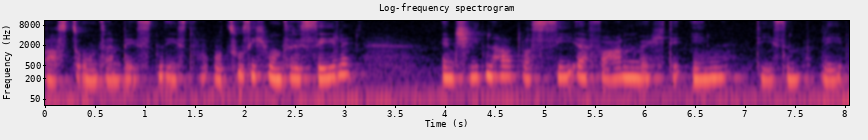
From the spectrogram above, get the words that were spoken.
was zu uns am besten ist, wozu sich unsere Seele entschieden hat, was sie erfahren möchte in diesem Leben.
